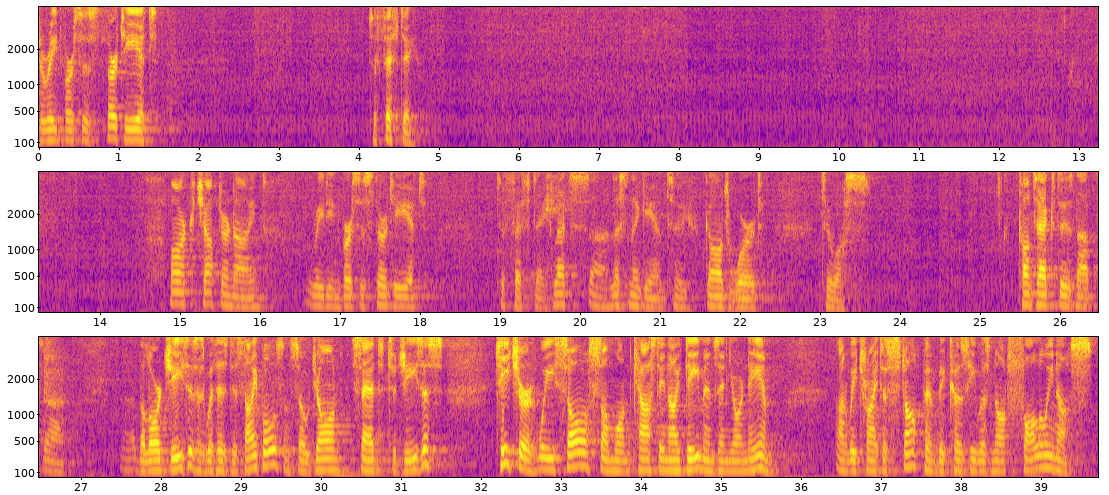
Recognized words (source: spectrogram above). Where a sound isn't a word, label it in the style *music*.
to read verses 38 to 50. Mark chapter 9, reading verses 38 to 50. Let's uh, listen again to God's word to us. Context is that uh, Uh, the Lord Jesus is with his disciples, and so John said to Jesus, Teacher, we saw someone casting out demons in your name, and we tried to stop him because he was not following us.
